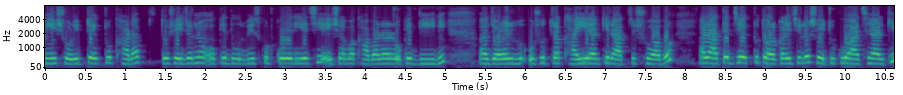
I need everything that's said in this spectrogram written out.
মেয়ের শরীরটা একটু খারাপ, তো সেই জন্য ওকে দুধ বিস্কুট করে দিয়েছি। এইসব খাবার আর ওকে দিইনি। জ্বরের ওষুধটা খাইয়ে আর কি রাত্রে শোয়াবো। আর রাতের যে একটু তরকারি ছিল সেইটুকু আছে আর কি।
